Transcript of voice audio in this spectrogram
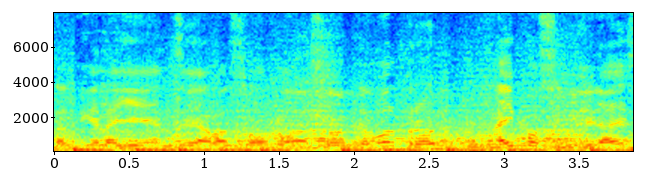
San Miguel Allende, Abasolo. Abasolo. Pero hay posibilidades,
